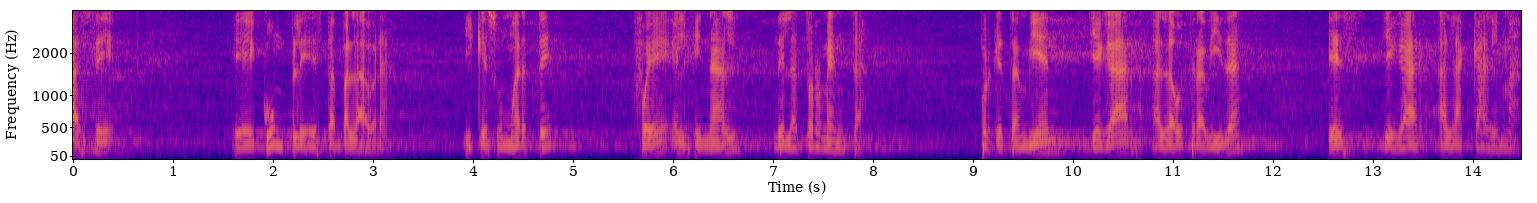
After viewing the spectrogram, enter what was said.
hace, eh, cumple esta palabra y que su muerte fue el final de la tormenta. Porque también llegar a la otra vida es llegar a la calma.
